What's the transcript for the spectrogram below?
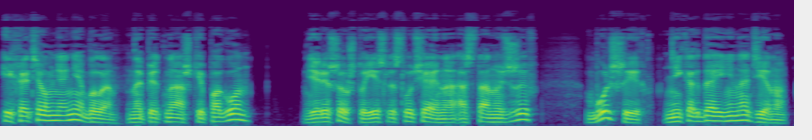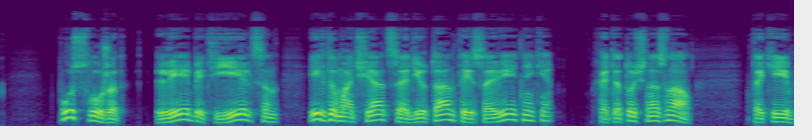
И хотя у меня не было на пятнашке погон, я решил, что если случайно останусь жив, больше их никогда и не надену. Пусть служат Лебедь, Ельцин, их домочадцы, адъютанты и советники, хотя точно знал, такие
